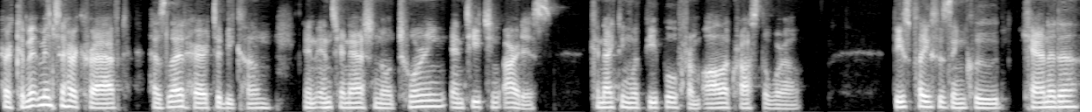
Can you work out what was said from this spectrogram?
Her commitment to her craft has led her to become an international touring and teaching artist, connecting with people from all across the world. These places include Canada,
